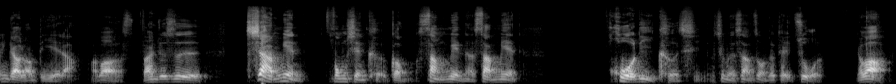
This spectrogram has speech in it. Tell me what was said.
应该有狼跌啦，好不好？反正就是。下面风险可控，上面呢上面获利可期，基本上这种就可以做了，好不好？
